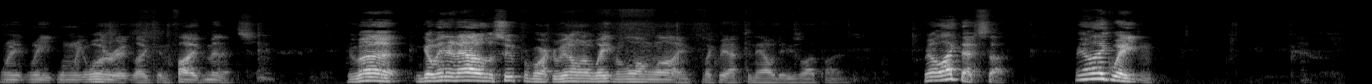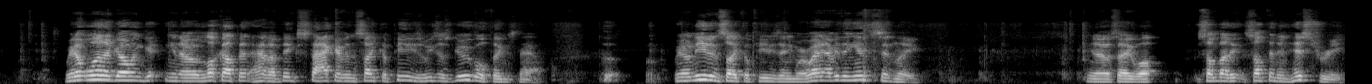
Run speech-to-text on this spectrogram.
when we, when we order it like in five minutes. We want to go in and out of the supermarket. We don't want to wait in a long line like we have to nowadays a lot of times. We don't like that stuff. We don't like waiting. We don't want to go and get, you know, look up and have a big stack of encyclopedias. We just Google things now. We don't need encyclopedias anymore. We want everything instantly. You know, say, well, somebody, something in history.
